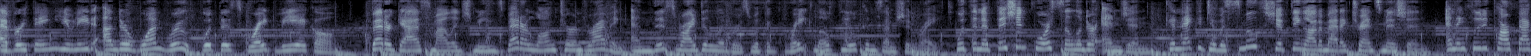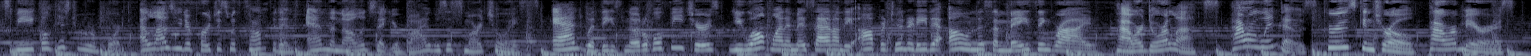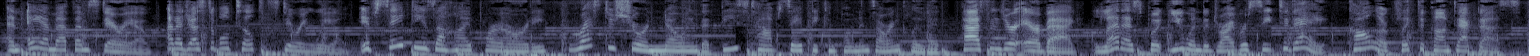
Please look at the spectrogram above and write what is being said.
Everything you need under one roof with this great vehicle. Better gas mileage means better long-term driving, and this ride delivers with a great low fuel consumption rate. With an efficient four-cylinder engine connected to a smooth shifting automatic transmission, an included Carfax vehicle history report allows you to purchase with confidence and the knowledge that your buy was a smart choice. And with these notable features, you won't want to miss out on the opportunity to own this amazing ride. Power door locks, power windows, cruise control, power mirrors, an AM FM stereo, an adjustable tilt steering wheel. If safety is a high priority, rest assured knowing that these top safety components are included. Passenger airbag. Let us put you in the driver's seat today. Call or click to contact us.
